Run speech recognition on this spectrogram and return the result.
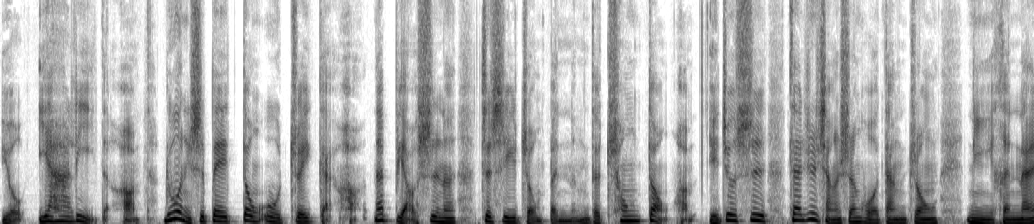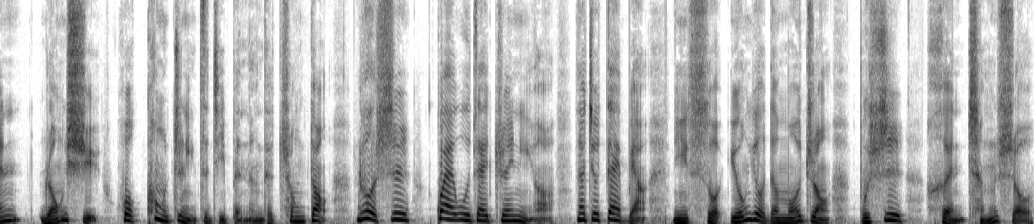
有压力的啊。如果你是被动物追赶哈，那表示呢，这是一种本能的冲动哈，也就是在日常生活当中，你很难。容许或控制你自己本能的冲动。如果是怪物在追你哦，那就代表你所拥有的某种不是很成熟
